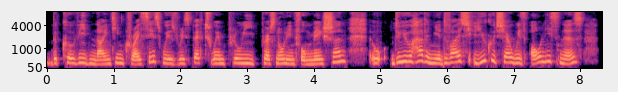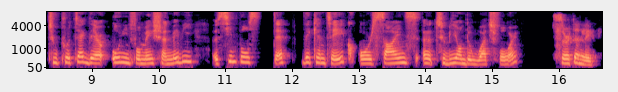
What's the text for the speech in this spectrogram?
the COVID-19 crisis with respect to employee personal information? Do you have any advice you could share with our listeners to protect their own information? Maybe a simple step they can take or signs uh, to be on the watch for? Certainly.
